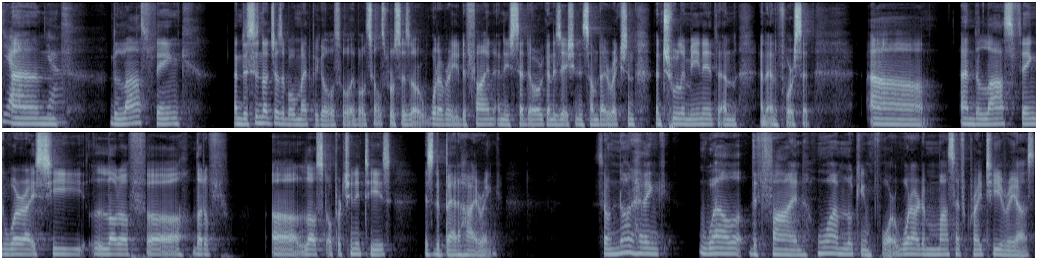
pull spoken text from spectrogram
Yeah. And yeah. the last thing, and this is not just about MEDDPICC, also about sales process or whatever you define, and you set the organization in some direction, then truly mean it and and enforce it. Uh, and the last thing where I see a lot of uh, lot of uh, lost opportunities is the bad hiring. So not having well defined who I'm looking for, what are the must-have criterias,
